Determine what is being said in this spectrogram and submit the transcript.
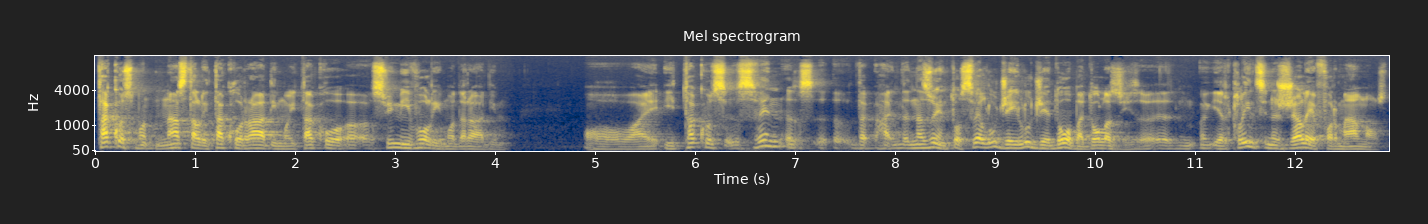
tako smo nastali, tako radimo i tako svi mi volimo da radimo. Ovaj, I tako sve, da, da nazovem to, sve luđe i luđe doba dolazi, jer klinci ne žele formalnost.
